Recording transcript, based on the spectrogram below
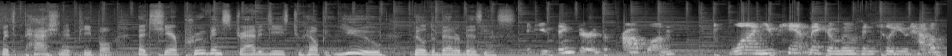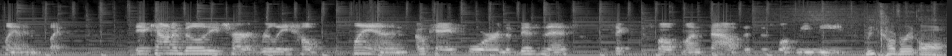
with passionate people that share proven strategies to help you build a better business. If you think there is a problem, one, you can't make a move until you have a plan in place. The accountability chart really helps plan okay, for the business, six to 12 months out, this is what we need. We cover it all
